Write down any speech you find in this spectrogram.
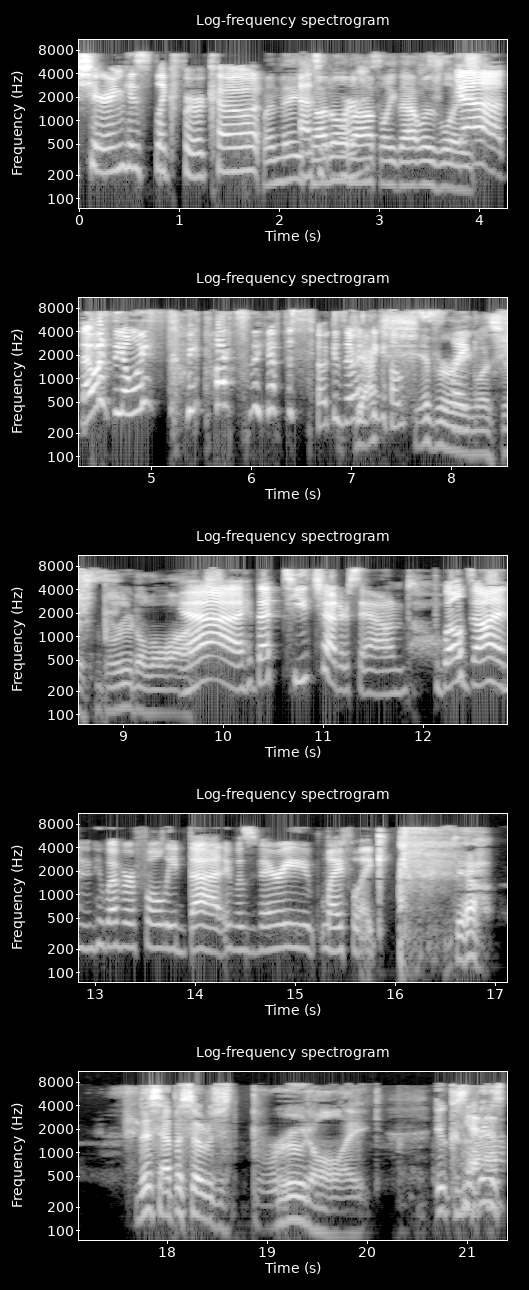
sharing his like fur coat. when they cuddled up, like that was like yeah, that was the only sweet parts of the episode because everything Jack else shivering like, was just brutal to watch. Yeah, that teeth chatter sound. Oh. Well done, whoever foleyed that. It was very lifelike. Yeah. This episode was just brutal, like, because the thing is,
